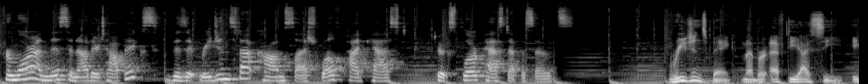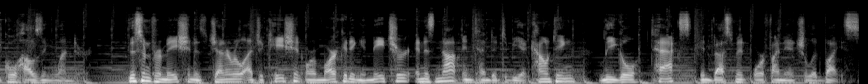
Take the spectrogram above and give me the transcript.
For more on this and other topics, visit regions.com slash wealth podcast to explore past episodes. Regions Bank member FDIC equal housing lender. This information is general education or marketing in nature and is not intended to be accounting, legal, tax, investment, or financial advice.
